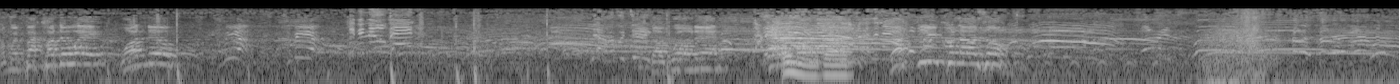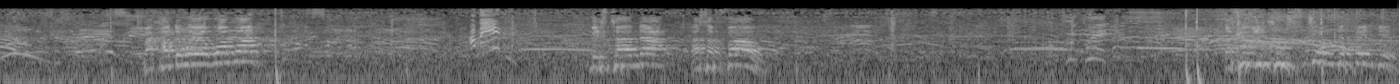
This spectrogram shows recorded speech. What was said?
And we're back underway. 1-0. Keep it moving! Done well there. Oh my god. That's the equalizer. Back underway at 1-1. I'm in! Missed time now. That's a foul. That's what you call strong defending.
